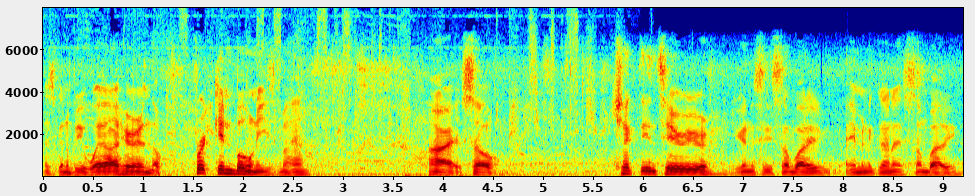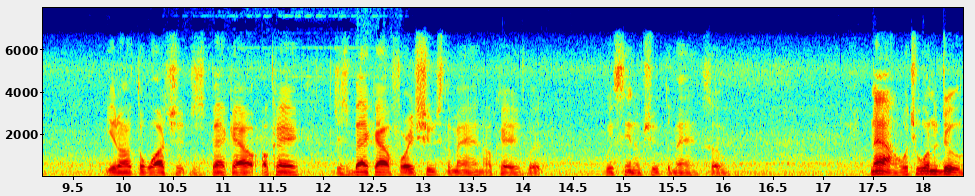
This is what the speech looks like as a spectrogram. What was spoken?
It's gonna be way out here in the freaking boonies, man. Alright, so check the interior. You're gonna see somebody aiming a gun at somebody. You don't have to watch it, just back out, okay? Just back out before he shoots the man, okay? But we've seen him shoot the man, so now what you wanna do?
